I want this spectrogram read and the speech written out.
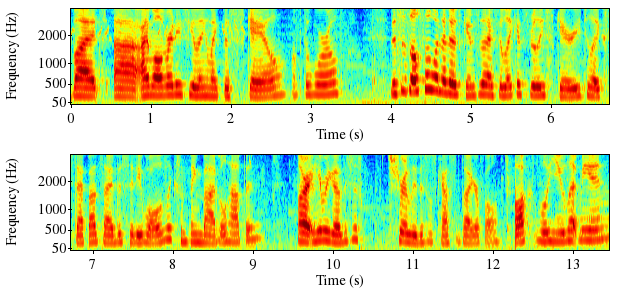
But uh, I'm already feeling like the scale of the world. This is also one of those games that I feel like it's really scary to like step outside the city walls, like something bad will happen. Alright, here we go. This is, surely this is Castle Daggerfall. Doc, will you let me in?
